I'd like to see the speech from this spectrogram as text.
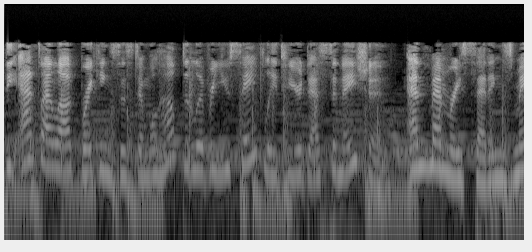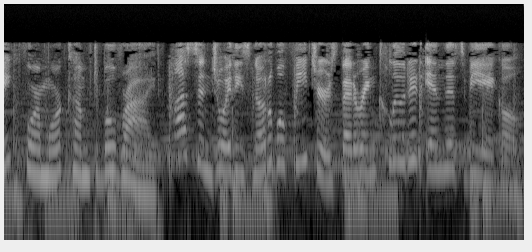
the anti-lock braking system will help deliver you safely to your destination. And memory settings make for a more comfortable ride. Plus, enjoy these notable features that are included in this vehicle.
